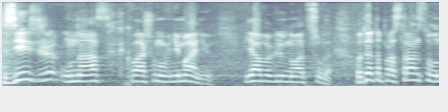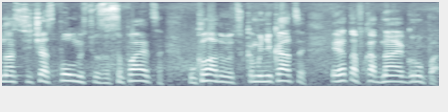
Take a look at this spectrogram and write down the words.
Здесь же у нас, к вашему вниманию, я выгляну отсюда. Вот это пространство у нас сейчас полностью засыпается, укладываются коммуникации. Это входная группа.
